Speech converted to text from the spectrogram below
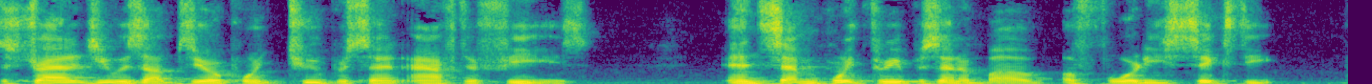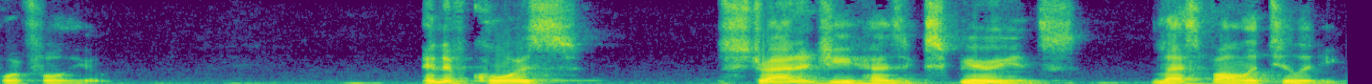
the strategy was up 0.2% after fees and 7.3% above a 40 60 portfolio. And of course, strategy has experienced less volatility.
